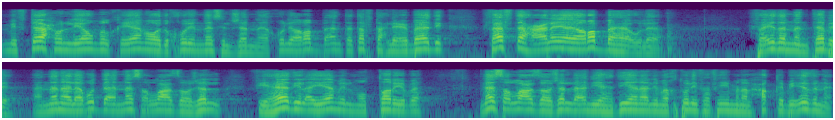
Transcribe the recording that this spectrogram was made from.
مفتاح ليوم القيامة ودخول الناس الجنة. يقول يا رب أنت تفتح لعبادك فافتح علي يا رب هؤلاء. فإذا ننتبه أننا لابد أن نسأل الله عز وجل في هذه الأيام المضطربة نسأل الله عز وجل أن يهدينا لما اختلف فيه من الحق بإذنه.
